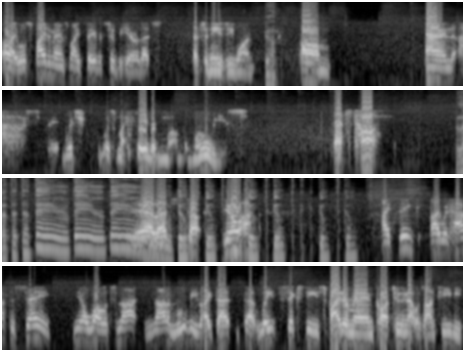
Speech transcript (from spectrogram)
All right, well, Spider Man's my favorite superhero. That's that's an easy one. Yeah. Um, and uh, which was my favorite of the movies? That's tough. Yeah, that's tough. You know, I, I think I would have to say, you know, while it's not not a movie like that that late '60s Spider-Man cartoon that was on TV,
